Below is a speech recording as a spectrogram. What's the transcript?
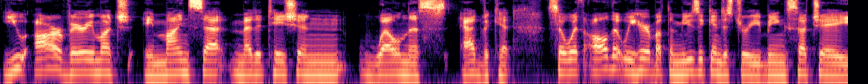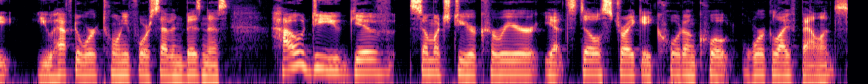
you are very much a mindset, meditation, wellness advocate. So, with all that we hear about the music industry being such a you have to work 24 7 business, how do you give so much to your career yet still strike a quote unquote work life balance?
